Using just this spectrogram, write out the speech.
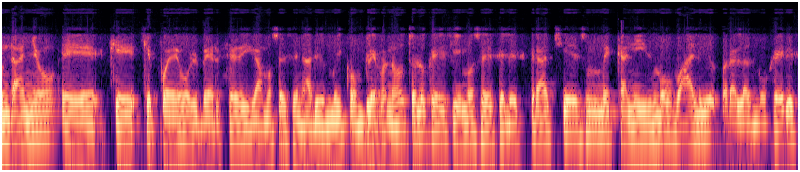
un daño eh, que, puede volverse, digamos, escenarios muy complejos. Nosotros lo que decimos es el scratch es un mecanismo válido para las mujeres,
